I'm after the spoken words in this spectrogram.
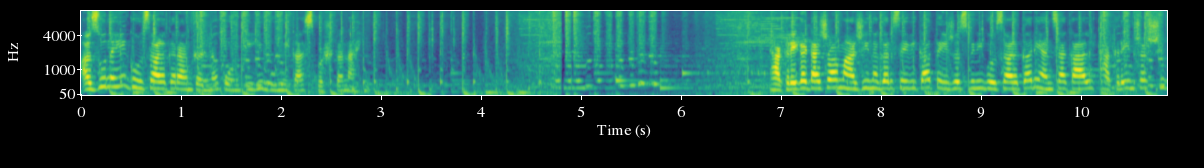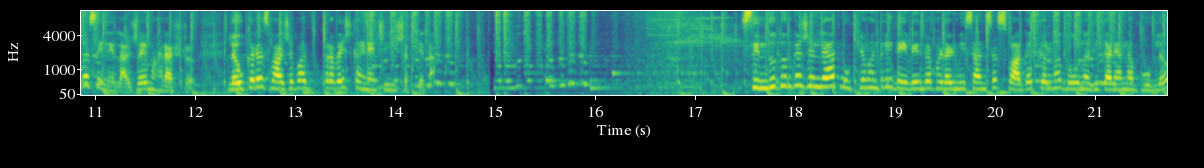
अजूनही घोसाळकरांकडनं कोणतीही भूमिका स्पष्ट नाही. ठाकरे गटाच्या माजी नगरसेविका तेजस्विनी घोसाळकर यांचा काल ठाकरेंच्या शिवसेनेला जय महाराष्ट्र. लवकरच भाजपात प्रवेश करण्याचीही शक्यता. सिंधुदुर्ग जिल्ह्यात मुख्यमंत्री देवेंद्र फडणवीसांचं स्वागत करणं दोन अधिकाऱ्यांना भोवलं.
